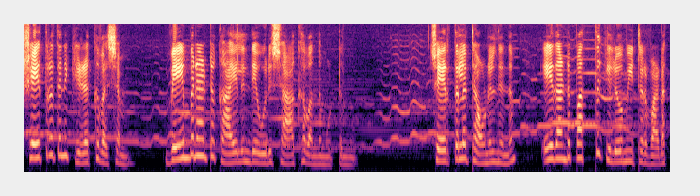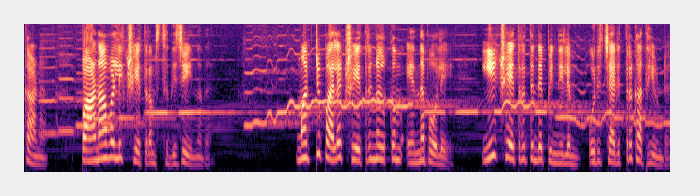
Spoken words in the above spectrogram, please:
ക്ഷേത്രത്തിന് കിഴക്ക് വശം വേമ്പനാട്ടു കായലിന്റെ ഒരു ശാഖ വന്നു മുട്ടുന്നു. ചേർത്തല ടൗണിൽ നിന്നും ഏതാണ്ട് പത്ത് കിലോമീറ്റർ വടക്കാണ് പാണാവള്ളി ക്ഷേത്രം സ്ഥിതി ചെയ്യുന്നത്. മറ്റു പല ക്ഷേത്രങ്ങൾക്കും എന്ന പോലെ ഈ ക്ഷേത്രത്തിന്റെ പിന്നിലും ഒരു ചരിത്രകഥയുണ്ട്.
